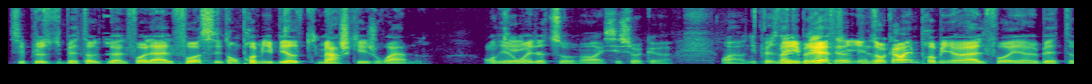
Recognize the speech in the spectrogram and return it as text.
c'est plus du bêta que du alpha. L'alpha, c'est ton premier build qui marche, qui est jouable. On est loin de ça. Ouais, c'est sûr que. Ouais, on est plus dans Mais bref, bêta, ils nous ont quand même promis un alpha et un bêta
